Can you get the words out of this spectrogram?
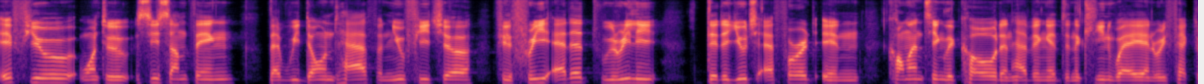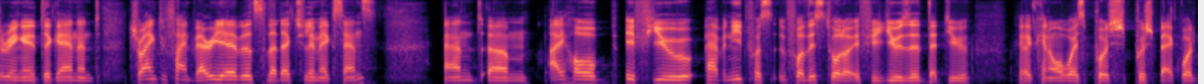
If you want to see something that we don't have, a new feature, feel free, add it. We really did a huge effort in commenting the code and having it in a clean way and refactoring it again and trying to find variables that actually make sense. And um, I hope if you have a need for for this tool or if you use it, that you uh, can always push push back what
